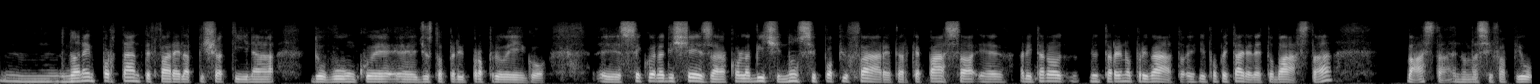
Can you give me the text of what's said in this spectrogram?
Mm, non è importante fare la pisciatina dovunque, eh, giusto per il proprio ego. Eh, se quella discesa con la bici non si può più fare perché passa eh, all'interno del terreno privato e il proprietario ha detto basta, basta e non la si fa più.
